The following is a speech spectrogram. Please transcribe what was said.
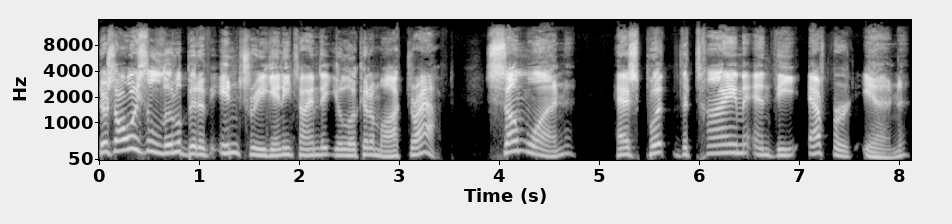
there's always a little bit of intrigue anytime that you look at a mock draft. Someone has put the time and the effort in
